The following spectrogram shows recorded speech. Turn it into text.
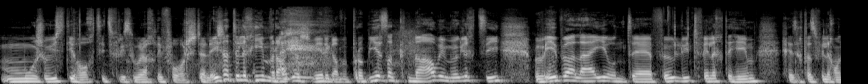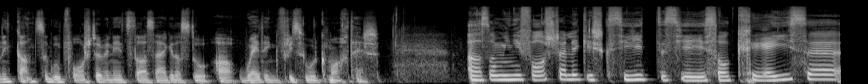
musst du uns die Hochzeitsfrisur ein bisschen vorstellen. Ist natürlich im Radio schwierig, aber probier so genau wie möglich zu sein, weil ich bin allein und äh, viele Leute vielleicht daheim können sich das vielleicht auch nicht ganz so gut vorstellen, wenn ich jetzt da sage, dass du eine Wedding-Frisur gemacht hast. Also meine Vorstellung war, dass ich so Kreise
